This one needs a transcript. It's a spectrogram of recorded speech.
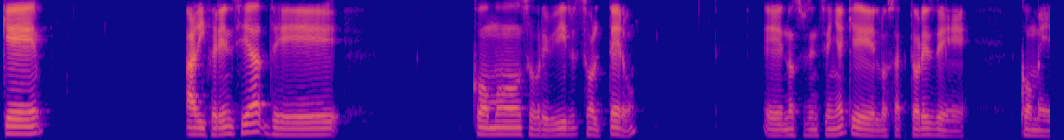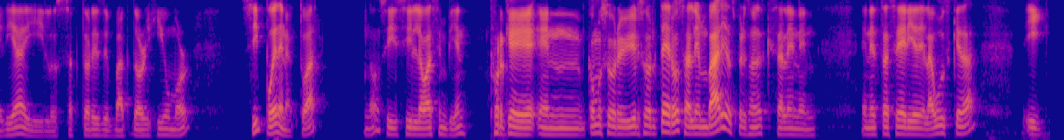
que a diferencia de cómo sobrevivir soltero, eh, nos enseña que los actores de comedia y los actores de backdoor humor sí pueden actuar, ¿no? Sí, sí lo hacen bien. Porque en Cómo sobrevivir soltero salen varias personas que salen en, en esta serie de la búsqueda y,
